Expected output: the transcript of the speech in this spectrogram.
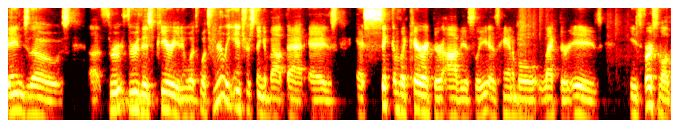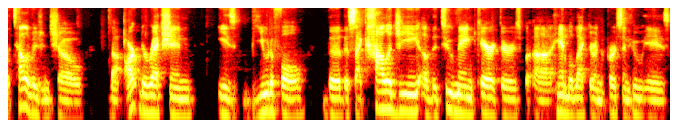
binged those uh, through through this period. And what's what's really interesting about that, as as sick of a character, obviously, as Hannibal Lecter is, is first of all the television show, the art direction, is beautiful. The, the psychology of the two main characters, uh, Hannibal Lecter and the person who is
